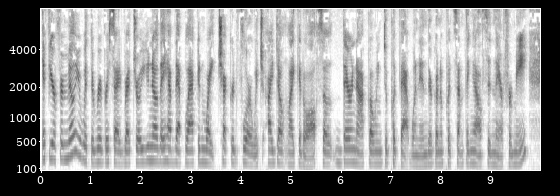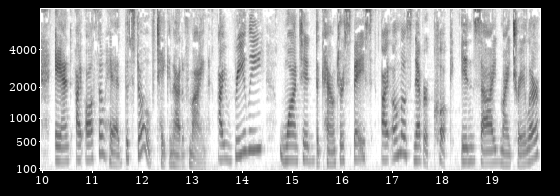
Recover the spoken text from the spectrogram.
If you're familiar with the Riverside Retro, you know they have that black and white checkered floor, which I don't like at all. So they're not going to put that one in. They're going to put something else in there for me. And I also had the stove taken out of mine. I really wanted the counter space. I almost never cook inside my trailer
